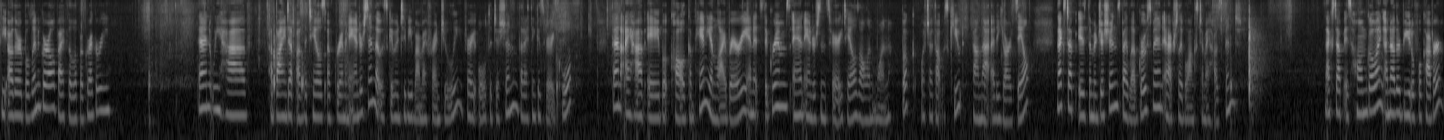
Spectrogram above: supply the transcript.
The Other Boleyn Girl by Philippa Gregory. Then we have a bind up of the tales of Grimm and Andersen that was given to me by my friend Julie, very old edition that I think is very cool. Then I have a book called Companion Library, and it's the Grimms and Andersen's fairy tales all in one book, which I thought was cute. Found that at a yard sale. Next up is The Magicians by Lev Grossman. It actually belongs to my husband. Next up is Homegoing, another beautiful cover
